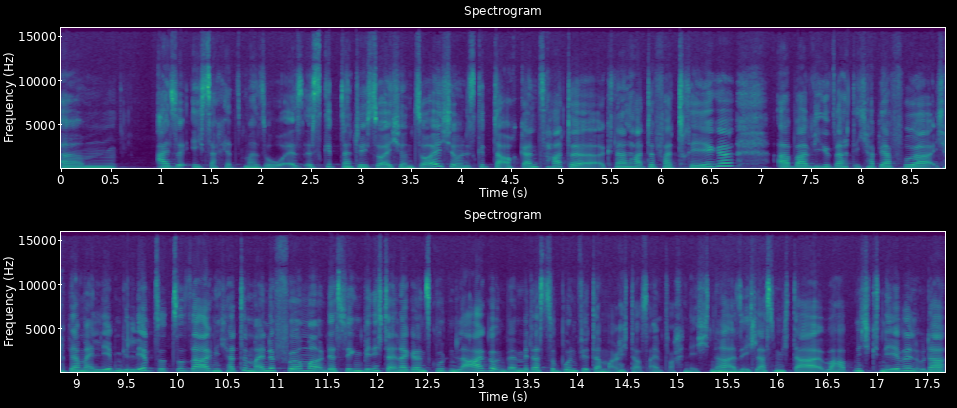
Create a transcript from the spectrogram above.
Ähm, also ich sage jetzt mal so, es, es gibt natürlich solche und solche und es gibt da auch ganz harte, knallharte Verträge. Aber wie gesagt, ich habe ja früher, ich habe ja mein Leben gelebt sozusagen. Ich hatte meine Firma und deswegen bin ich da in einer ganz guten Lage. Und wenn mir das zu bunt wird, dann mache ich das einfach nicht. Ne? Mhm. Also ich lasse mich da überhaupt nicht knebeln oder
